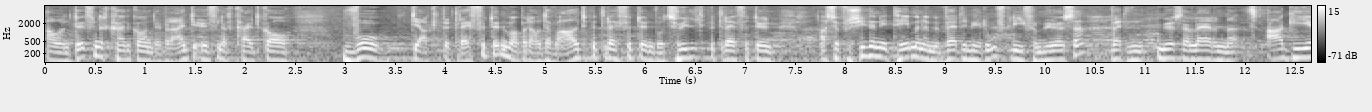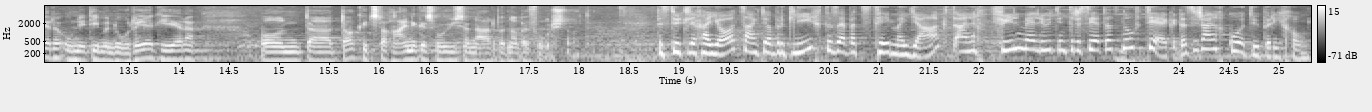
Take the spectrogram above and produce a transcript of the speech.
auch an die Öffentlichkeit gehen, an die breite Öffentlichkeit gehen, wo die Jagd betreffen tun, wo aber auch den Wald betreffen tun, wo das Wild betreffen tun. Also verschiedene Themen werden wir aufgreifen müssen, werden müssen lernen zu agieren und nicht immer nur reagieren. Und äh, da gibt es doch einiges, wo unsere Arbeit noch bevorsteht. Das deutliche Ja zeigt ja aber gleich, dass eben das Thema Jagd eigentlich viel mehr Leute interessiert als nur die Jäger. Das ist eigentlich gut übergekommen.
